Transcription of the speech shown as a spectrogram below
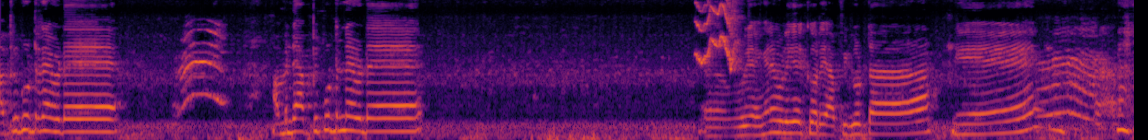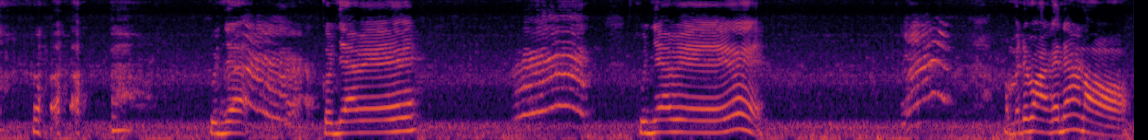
അപ്പിക്കുട്ടനെവിടെ? അവന്റെ അപ്പിക്കുട്ടനെവിടെ? എങ്ങനെ വിളിക്കൊക്കെ അറിയാം അപ്പിക്കുട്ടാ? ഏ? കുഞ്ഞ കുഞ്ഞാവേ? കുഞ്ഞാവേ? അമ്മന്റെ മകനാണോ.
